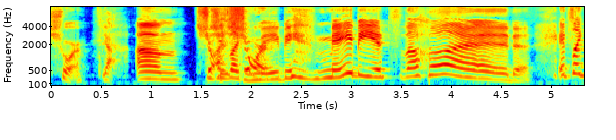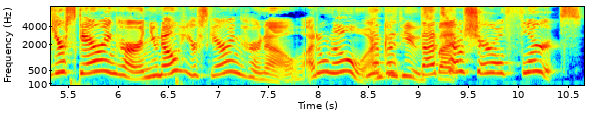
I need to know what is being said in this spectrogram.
Sure. Yeah. Um. Sure, she's like, sure. maybe, maybe it's the hood. It's like you're scaring her, and you know you're scaring her now. I don't know. yeah, I'm but confused. that's but- how Cheryl flirts.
